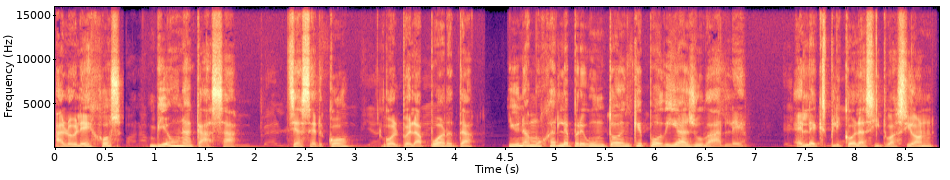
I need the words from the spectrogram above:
A lo lejos vio una casa. Se acercó, golpeó la puerta y una mujer le preguntó en qué podía ayudarle. Él le explicó la situación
